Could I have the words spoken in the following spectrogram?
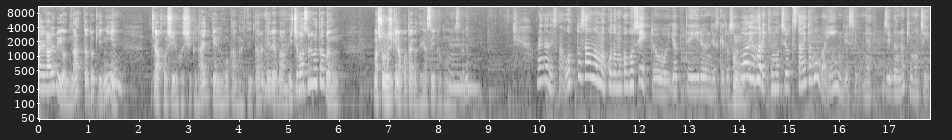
えられるようになった時に、じゃあ欲しい欲しくないっていうのを考えていただければ、一番それが多分、まあ、正直な答えが出やすいと思うんですよね。あれなんですか？夫さんはまあ子供が欲しいと言っているんですけどそこはやはり気持ちを伝えた方がいいんですよね、自分の気持ち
